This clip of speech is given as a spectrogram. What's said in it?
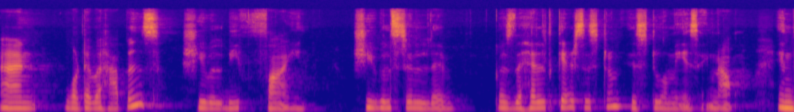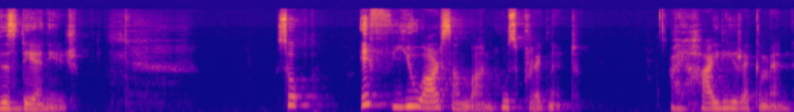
And whatever happens, she will be fine. She will still live because the healthcare system is too amazing now in this day and age. So, if you are someone who's pregnant, I highly recommend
